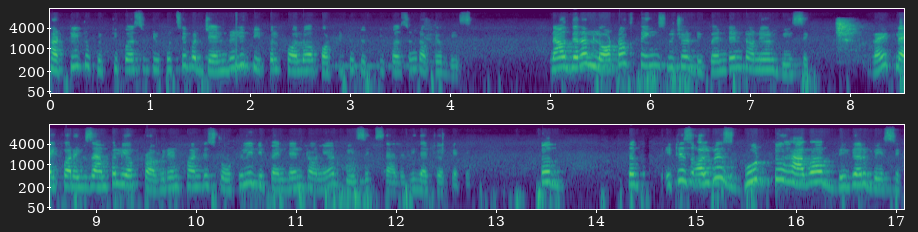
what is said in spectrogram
30 to 50% you could say, but generally people follow a 40 to 50% of your basic. Now, there are a lot of things which are dependent on your basic, right? Like, for example, your provident fund is totally dependent on your basic salary that you're getting. So, the it is always good to have a bigger basic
